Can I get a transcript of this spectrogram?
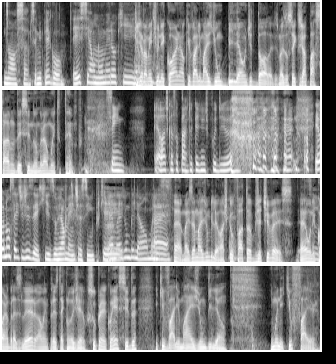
Nossa, você me pegou. Esse é um número que. Que geralmente o unicórnio é o que vale mais de um bilhão de dólares, mas eu sei que já passaram desse número há muito tempo. Sim. Eu acho que essa parte aqui a gente podia. eu não sei te dizer, Kiso, realmente, assim, porque. É mais de um bilhão, mas. É, é mas é mais de um bilhão. Acho que é. o fato objetivo é esse. É um unicórnio brasileiro, é uma empresa de tecnologia super reconhecida e que vale mais de um bilhão. E Monique, e o Fire?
